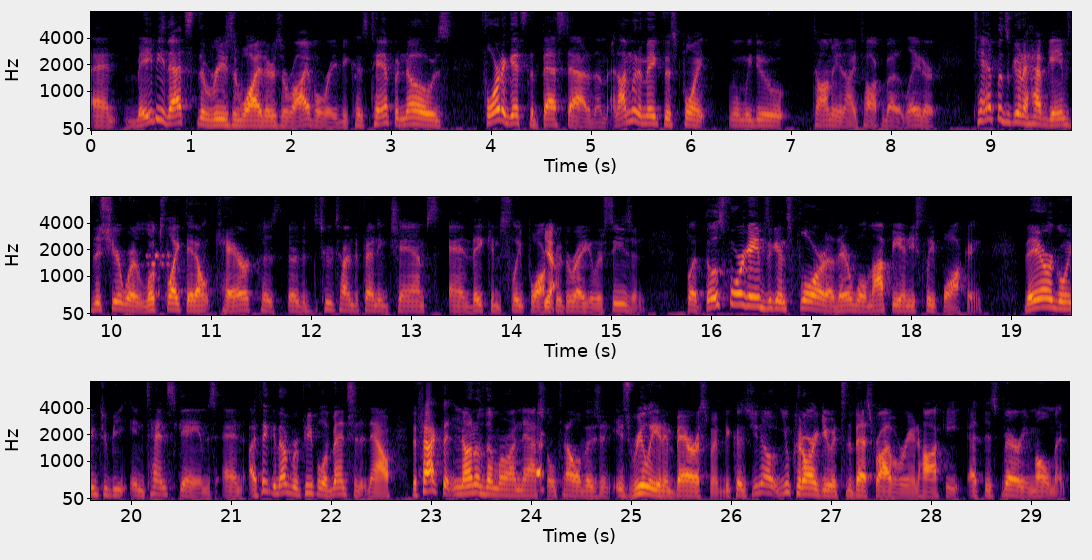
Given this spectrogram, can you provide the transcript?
and maybe that's the reason why there's a rivalry because Tampa knows Florida gets the best out of them. And I'm going to make this point when we do, Tommy and I talk about it later. Tampa's going to have games this year where it looks like they don't care because they're the two time defending champs and they can sleepwalk yeah. through the regular season. But those four games against Florida, there will not be any sleepwalking. They are going to be intense games, and I think a number of people have mentioned it now. The fact that none of them are on national television is really an embarrassment because, you know, you could argue it's the best rivalry in hockey at this very moment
